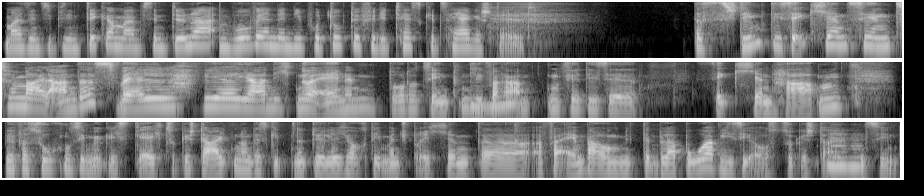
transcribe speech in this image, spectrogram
mal sind sie ein bisschen dicker, mal ein bisschen dünner. Wo werden denn die Produkte für die Testkits hergestellt? Das stimmt, die Säckchen sind mal anders, weil wir ja nicht nur einen Produzenten, Lieferanten für diese Säckchen haben. Wir versuchen sie möglichst gleich zu gestalten und es gibt natürlich auch dementsprechend äh, eine Vereinbarung mit dem Labor, wie sie auszugestalten sind.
